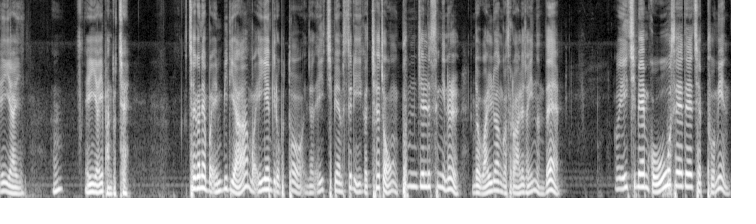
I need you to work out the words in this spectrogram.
AI, 응? AI 반도체. 최근에 뭐 엔비디아, 뭐 AMD로부터 이제 HBM3 그 최종 품질 승인을 이제 완료한 것으로 알려져 있는데 그 HBM 5세대 제품인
